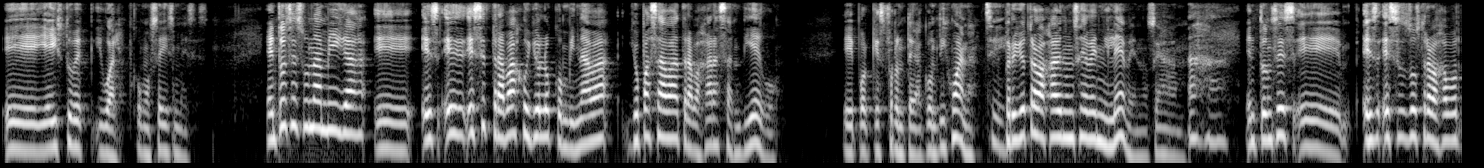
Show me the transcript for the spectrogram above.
eh, y ahí estuve igual, como seis meses. Entonces una amiga, eh, es, ese trabajo yo lo combinaba, yo pasaba a trabajar a San Diego, eh, porque es frontera con Tijuana, pero yo trabajaba en un 7-Eleven, o sea, entonces eh, esos dos trabajos,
